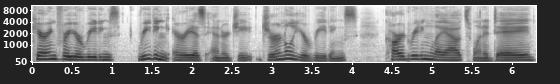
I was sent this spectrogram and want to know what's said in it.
Caring for your readings, reading area's energy, journal your readings, card reading layouts, one a day.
